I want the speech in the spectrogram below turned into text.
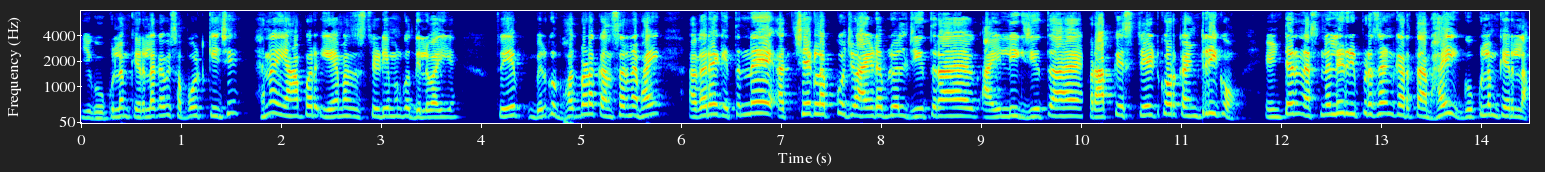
ये गोकुलम केरला का भी सपोर्ट कीजिए, है ना, यहाँ पर ई स्टेडियम उनको दिलवाइए। तो ये बिल्कुल बहुत बड़ा कंसर्न है भाई, अगर एक इतने अच्छे क्लब को जो आई जीत रहा है आई लीग जीता है, और आपके स्टेट को और कंट्री को इंटरनेशनली रिप्रेजेंट करता है भाई गोकुलम केरला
